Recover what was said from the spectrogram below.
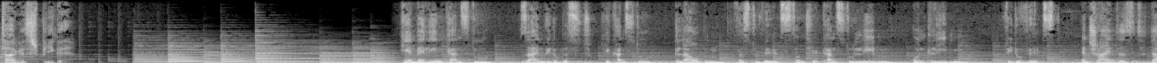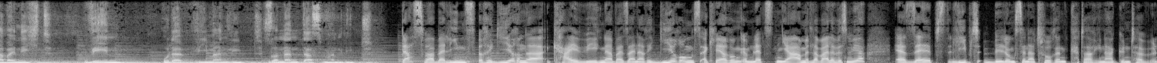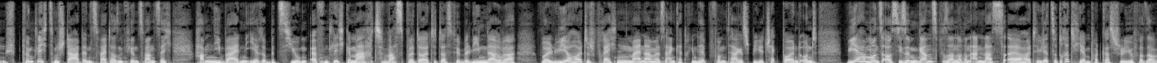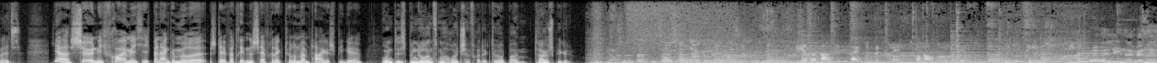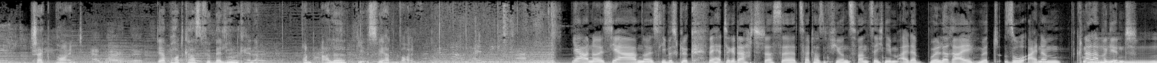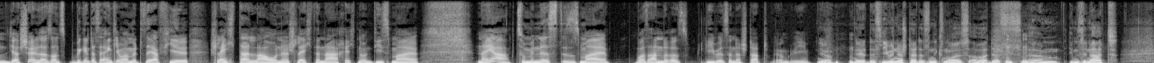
Tagesspiegel. Hier in Berlin kannst du sein, wie du bist. Hier kannst du glauben, was du willst. Und hier kannst du leben und lieben, wie du willst. Entscheidend ist dabei nicht, wen oder wie man liebt, sondern dass man liebt. Das war Berlins Regierender Kai Wegner bei seiner Regierungserklärung im letzten Jahr. Mittlerweile wissen wir, er selbst liebt Bildungssenatorin Katharina Günther Wünsch. Pünktlich zum Start in 2024 haben die beiden ihre Beziehung öffentlich gemacht. Was bedeutet das für Berlin? Darüber wollen wir heute sprechen. Mein Name ist Ann-Kathrin Hipp vom Tagesspiegel Checkpoint und wir haben uns aus diesem ganz besonderen Anlass äh, heute wieder zu dritt hier im Podcaststudio versammelt. Ja, schön. Ich freue mich. Ich bin Anke Mürre, stellvertretende Chefredakteurin beim Tagesspiegel. Und ich bin Lorenz Marold, Chefredakteur beim Tagesspiegel. Ihre Wartezeit beträgt voraussichtlich 17 Minuten. Checkpoint. Der Podcast für Berlin-Kenner und alle, die es werden wollen. Ja, neues Jahr, neues Liebesglück. Wer hätte gedacht, dass äh, 2024 neben all der Bullerei mit so einem Knaller beginnt? Mhm, Ja, schön. Also Sonst beginnt das ja eigentlich immer mit sehr viel schlechter Laune, schlechte Nachrichten. Und diesmal, naja, zumindest ist es mal was anderes. Liebe ist in der Stadt irgendwie. Ja, nee, das Liebe in der Stadt ist nichts Neues, aber dass ähm, im Senat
